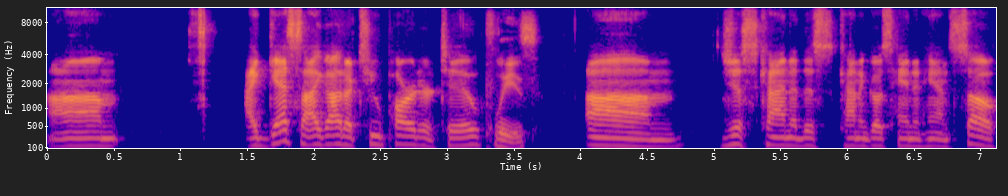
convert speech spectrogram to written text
Um, I guess I got a two-parter too. Please. Um, just kind of this kind of goes hand in hand. So,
